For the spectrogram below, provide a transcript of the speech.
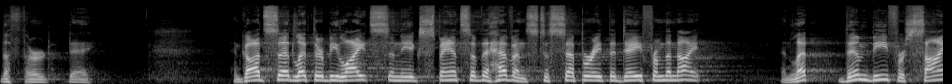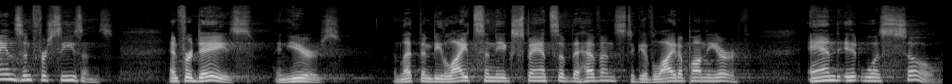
the third day. And God said, Let there be lights in the expanse of the heavens to separate the day from the night, and let them be for signs and for seasons, and for days and years. And let them be lights in the expanse of the heavens to give light upon the earth. And it was so.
